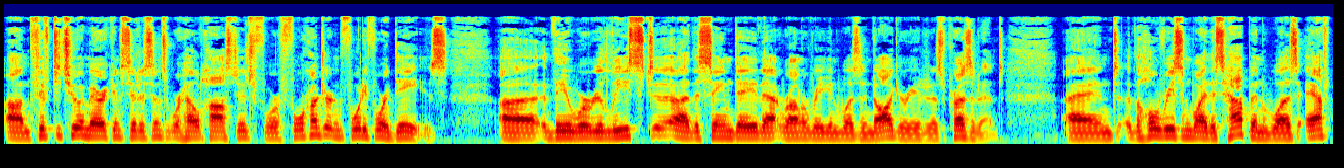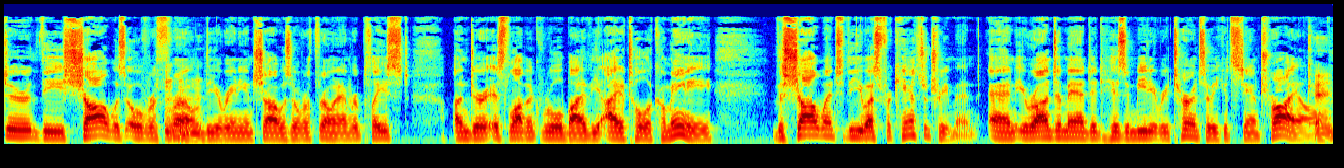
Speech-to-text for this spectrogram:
Um, 52 American citizens were held hostage for 444 days. Uh, they were released uh, the same day that Ronald Reagan was inaugurated as president. And the whole reason why this happened was after the Shah was overthrown, the Iranian Shah was overthrown and replaced under Islamic rule by the Ayatollah Khomeini. The Shah went to the U.S. for cancer treatment, and Iran demanded his immediate return so he could stand trial. Okay.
